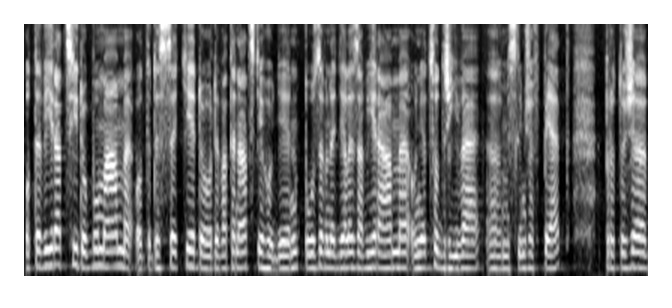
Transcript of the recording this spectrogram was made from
Otevírací dobu máme od 10 do 19 hodin, pouze v neděli zavíráme o něco dříve, eh, myslím, že v pět, protože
